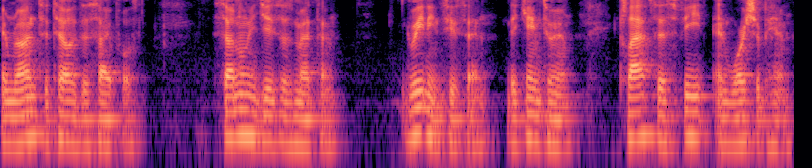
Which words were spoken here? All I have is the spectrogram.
and ran to tell his disciples. Suddenly Jesus met them. Greetings, he said. They came to him, clasped his feet, and worshipped him.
